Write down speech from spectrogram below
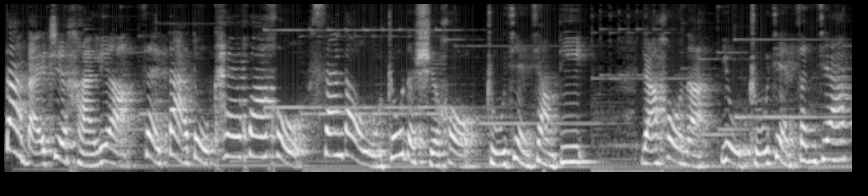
蛋白质含量在大豆开花后三到五周的时候逐渐降低，然后呢又逐渐增加。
